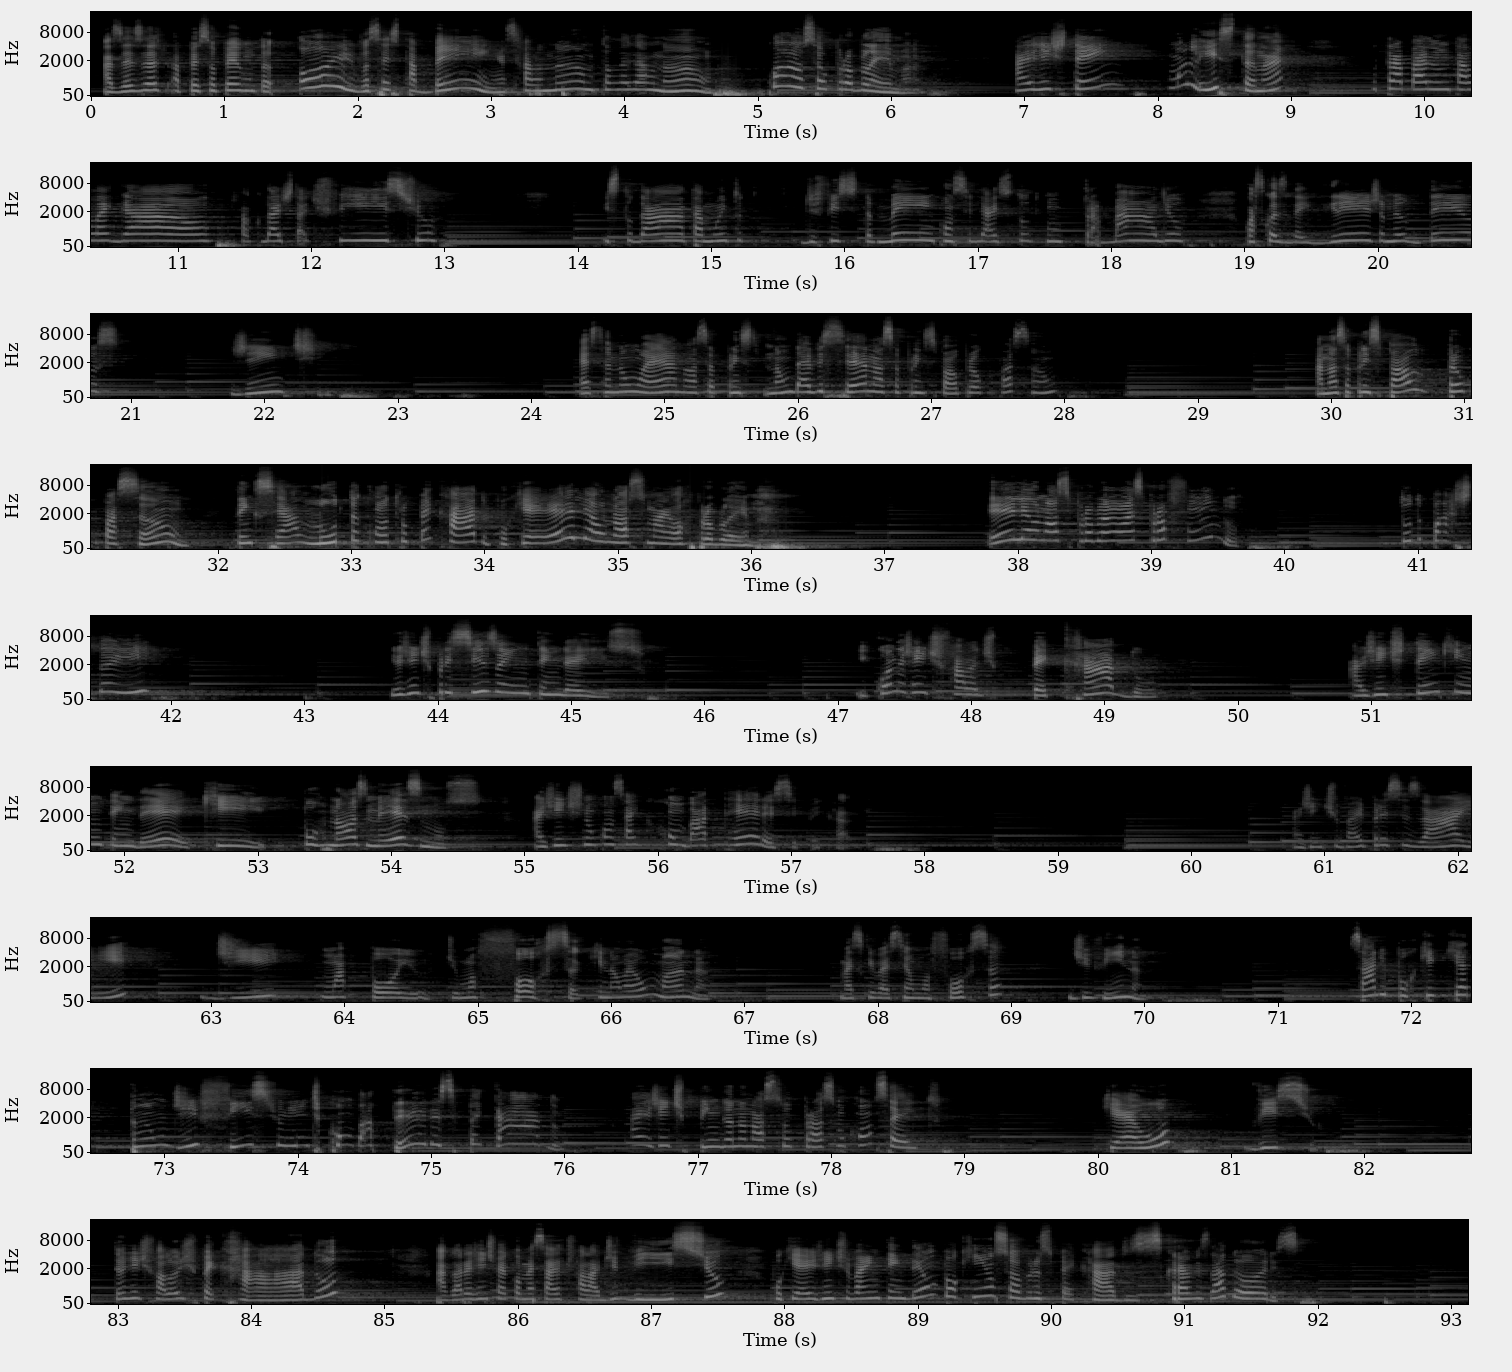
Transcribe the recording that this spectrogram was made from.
Às vezes a pessoa pergunta: Oi, você está bem? Você fala: Não, não estou legal, não. Qual é o seu problema? Aí a gente tem uma lista, né? O trabalho não está legal, a faculdade está difícil, estudar está muito difícil também, conciliar estudo com o trabalho, com as coisas da igreja, meu Deus. Gente, essa não é a nossa não deve ser a nossa principal preocupação. A nossa principal preocupação tem que ser a luta contra o pecado, porque ele é o nosso maior problema. Ele é o nosso problema mais profundo. Tudo parte daí. E a gente precisa entender isso. E quando a gente fala de pecado, a gente tem que entender que, por nós mesmos, a gente não consegue combater esse pecado. A gente vai precisar aí de um apoio, de uma força que não é humana, mas que vai ser uma força divina. Sabe por que, que é tão difícil a gente combater esse pecado? Aí a gente pinga no nosso próximo conceito que é o vício. Então a gente falou de pecado, agora a gente vai começar a falar de vício, porque aí a gente vai entender um pouquinho sobre os pecados escravizadores.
